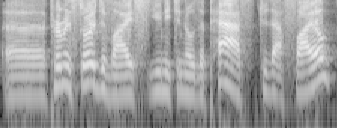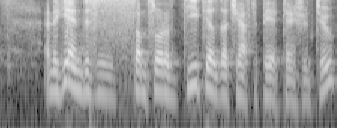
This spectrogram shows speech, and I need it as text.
uh, permanent storage device. You need to know the path to that file. And again, this is some sort of details that you have to pay attention to.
